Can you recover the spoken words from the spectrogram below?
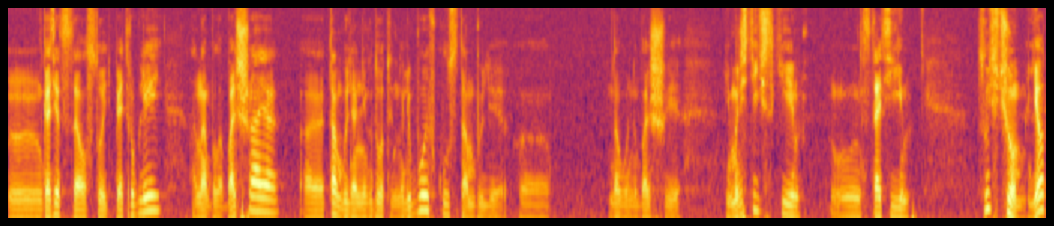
газета стала стоить 5 рублей, она была большая, э, там были анекдоты на любой вкус, там были э, довольно большие юмористические статьи. Суть в чем? Я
